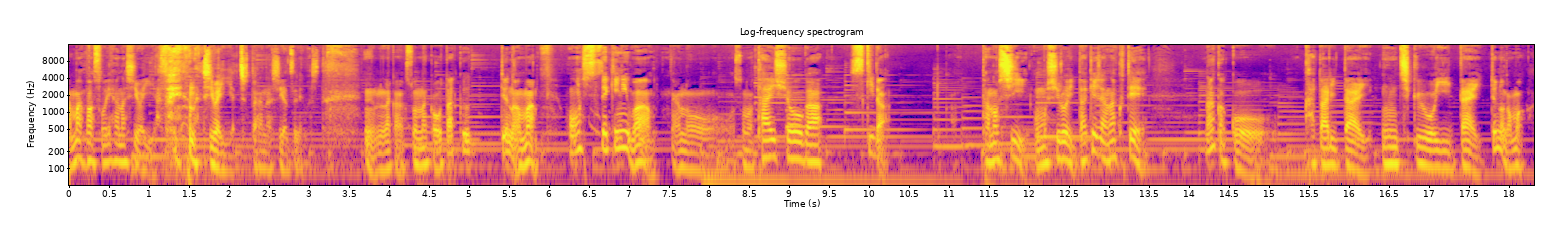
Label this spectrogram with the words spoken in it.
あまあまあそういう話はいいや そういう話はいいやちょっと話がずれました。うん、だからそのなんかオタクっていうのはまあ本質的にはあのその対象が好きだとか楽しい面白いだけじゃなくてなんかこう語りたいうんちくを言いたいっていうのがまあ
